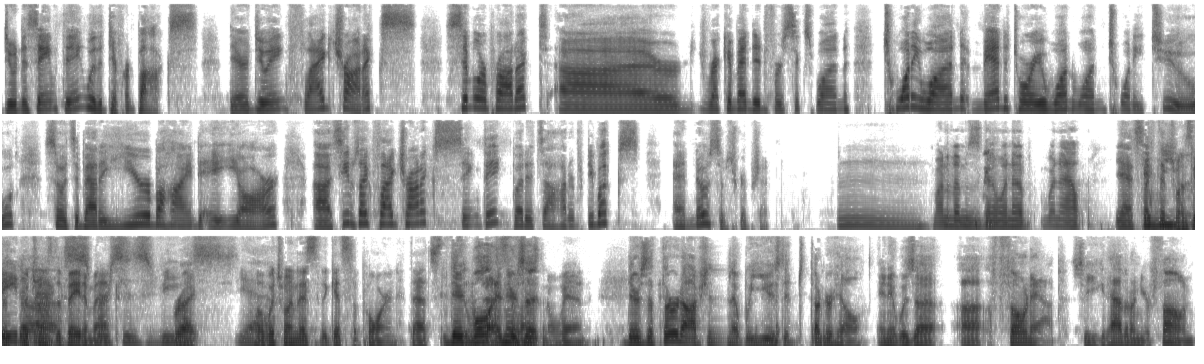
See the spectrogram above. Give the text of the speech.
doing the same thing with a different box. They're doing Flagtronics, similar product, uh, recommended for 6121, mandatory 1122. So it's about a year behind AER. Uh, seems like Flagtronics, same thing, but it's 150 bucks and no subscription. Mm, one of them is going to win up, win out. Yeah, it's Hey, like the which one's the- Beta which one's the Max Betamax? versus V. Right. Yeah. Well, which one is, that gets the porn? That's There- well, that's and the there's one a- going to win. there's a third option that we used at Thunderhill, and it was a, a phone app, so you could have it on your phone.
